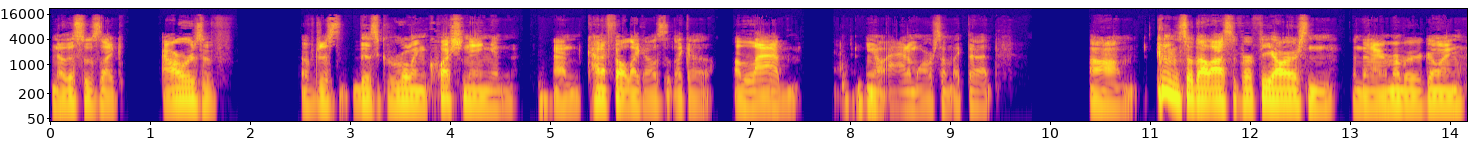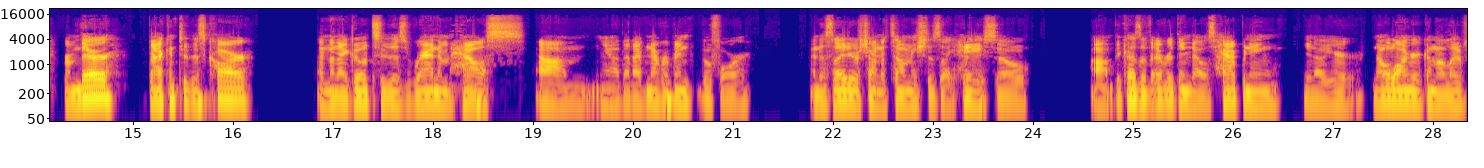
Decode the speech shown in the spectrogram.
you know, this was like hours of of just this grueling questioning and and kind of felt like I was like a a lab, you know, animal or something like that. Um, so that lasted for a few hours, and and then I remember going from there back into this car, and then I go to this random house, um, you know, that I've never been before, and this lady was trying to tell me she's like, hey, so, uh, because of everything that was happening, you know, you're no longer gonna live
